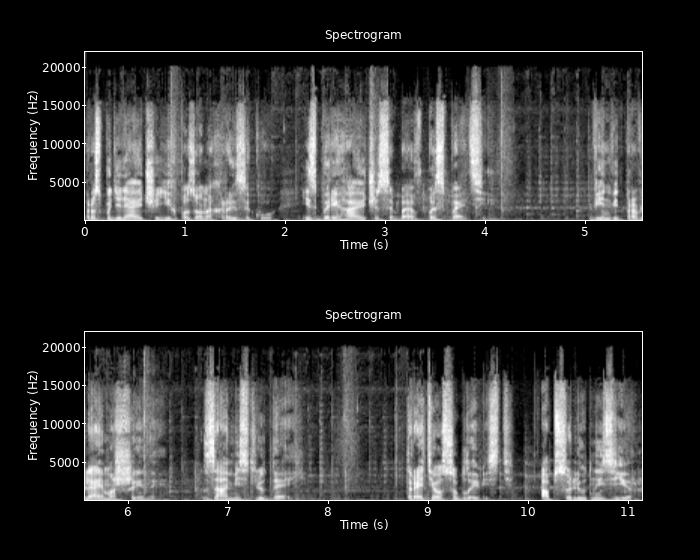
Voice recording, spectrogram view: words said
розподіляючи їх по зонах ризику і зберігаючи себе в безпеці. Він відправляє машини замість людей. Третя особливість абсолютний зір.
